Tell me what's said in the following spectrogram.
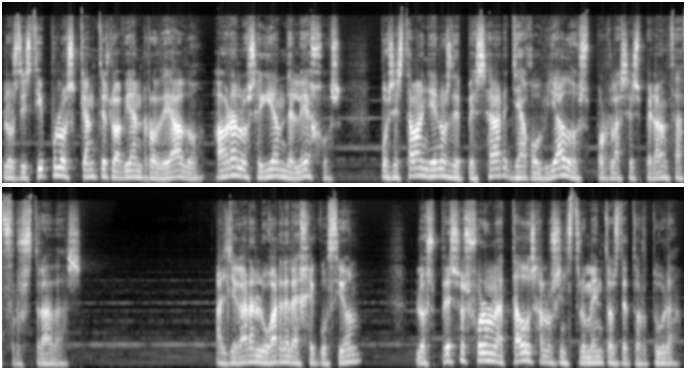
Los discípulos que antes lo habían rodeado ahora lo seguían de lejos, pues estaban llenos de pesar y agobiados por las esperanzas frustradas. Al llegar al lugar de la ejecución, los presos fueron atados a los instrumentos de tortura.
